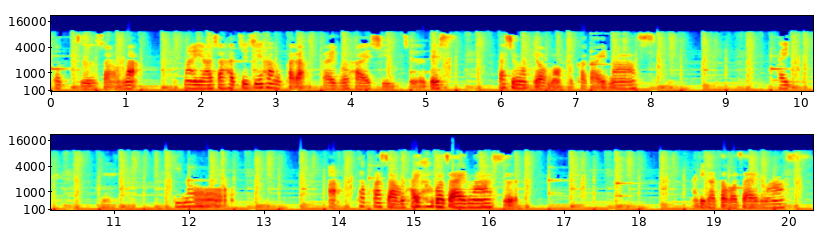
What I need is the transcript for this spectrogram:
トッツーさんは毎朝8時半からライブ配信中です。私も今日も伺います。はい。えー昨日、あ、タカさんおはようございます。ありがとうございます。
